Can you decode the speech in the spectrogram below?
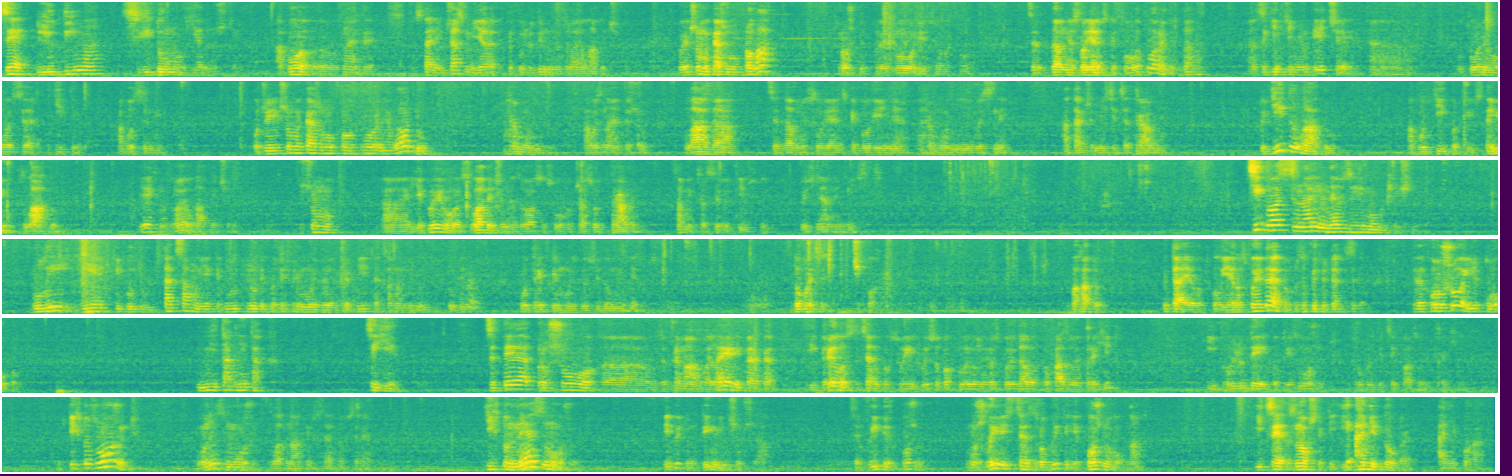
Це людина свідомо в єдності. Або, е, знаєте, останнім часом я таку людину називаю ладочком. Бо якщо ми кажемо про лад, трошки про етимологію цього слова, це давньослов'янське словотворення, да? закінченням ечі е, утворювалося діти або сини. Отже, якщо ми кажемо про утворення ладу, гармонії, а ви знаєте, що лада це давньослов'янська богиня гармонії весни, а також місяця травня, то діти ладу, або ті, котрі стають ладом, я їх називаю ладичами. Причому, як виявилось, ладичем називався свого часу травень, самий красивий київський весняний місяць. Ці два сценарії не взаємовиключні. Були, є і будуть. Так само, як і будуть люди, котрі прямують до ентропії, так само будуть люди, котрі прямують до свідомої єдності. Добре це чи погано? Багато питає, от коли я розповідаю, то запитують, так це хорошо і плохо? Ні так, ні так. Це є. Це те, про що, е, зокрема, Валерій Перка і Кирило Стеценко в своїх виступах, коли вони розповідали про фазовий перехід і про людей, котрі зможуть зробити цей фазовий перехід. Ті, хто зможуть, вони зможуть владнати в себе всередині. Ті, хто не зможуть, підуть тим іншим шляхом. Це вибір кожного. Можливість це зробити є кожного в нас. І це знову ж таки і ані добре, ані погано.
